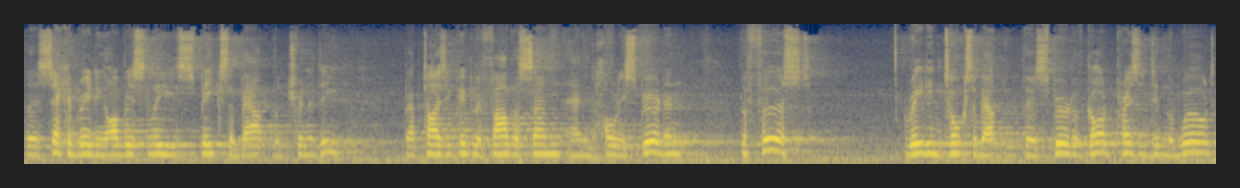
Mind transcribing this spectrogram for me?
the second reading obviously speaks about the Trinity, baptizing people in Father, Son, and Holy Spirit. And the first reading talks about the Spirit of God present in the world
